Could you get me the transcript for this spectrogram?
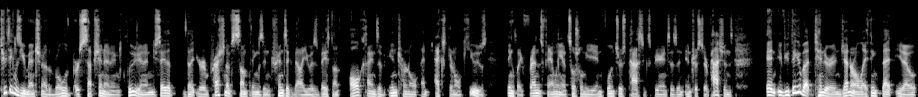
two things you mentioned are the role of perception and inclusion. And you say that, that your impression of something's intrinsic value is based on all kinds of internal and external cues, things like friends, family, and social media influencers, past experiences and interests or passions. And if you think about Tinder in general, I think that, you know,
